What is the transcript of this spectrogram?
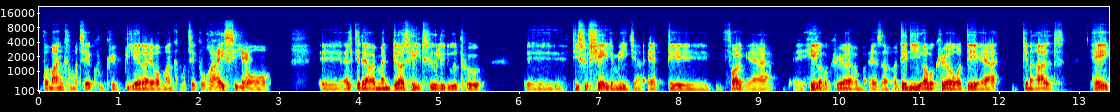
hvor mange kommer til at kunne købe billetter i år, hvor mange kommer til at kunne rejse i yeah. år, øh, alt det der. Og man, det er også helt tydeligt ude på øh, de sociale medier, at øh, folk er helt op at køre, og, altså, og det de er op at køre over, det er generelt, hey,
